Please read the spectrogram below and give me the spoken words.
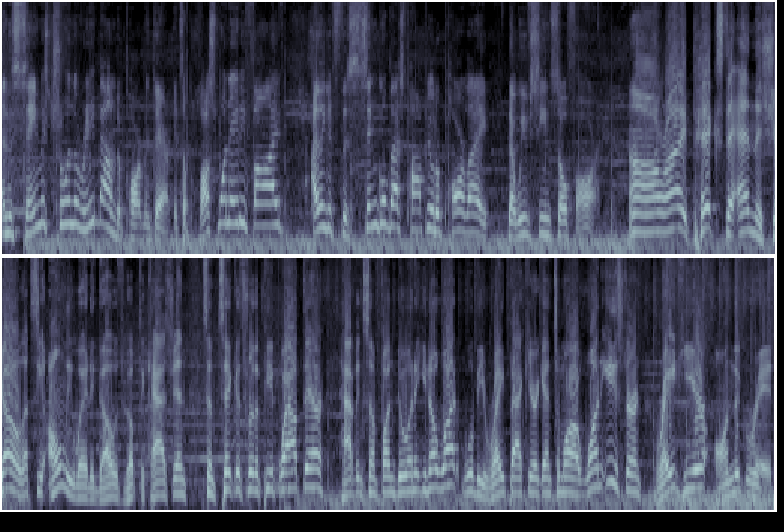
And the same is true in the rebound department there. It's a plus 185. I think it's the single best popular parlay that we've seen so far. All right, picks to end the show. That's the only way to go. As we hope to cash in some tickets for the people out there having some fun doing it. You know what? We'll be right back here again tomorrow at 1 Eastern, right here on the grid.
